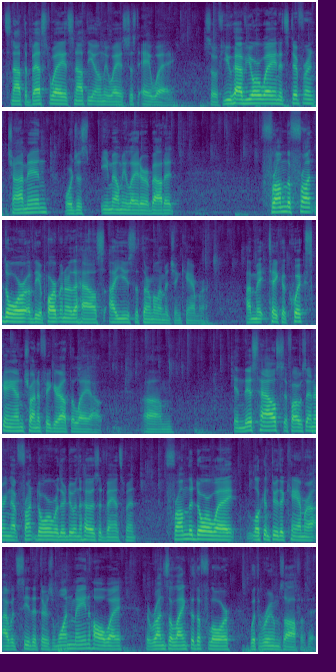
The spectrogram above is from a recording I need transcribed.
It's not the best way, it's not the only way, it's just a way. So if you have your way and it's different, chime in or just email me later about it. From the front door of the apartment or the house, I use the thermal imaging camera. I may take a quick scan trying to figure out the layout. Um, in this house, if I was entering that front door where they're doing the hose advancement, from the doorway, looking through the camera, I would see that there's one main hallway that runs the length of the floor with rooms off of it.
